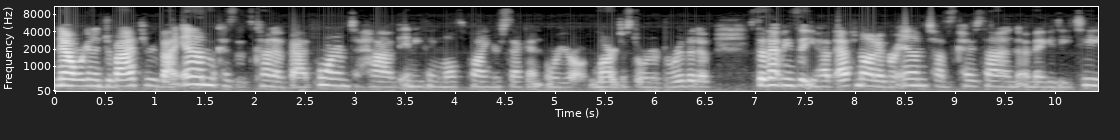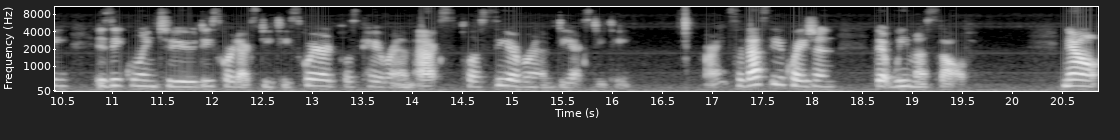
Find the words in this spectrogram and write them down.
Now we're going to divide through by m because it's kind of bad form to have anything multiplying your second or your largest order derivative. So that means that you have f naught over m times cosine omega dt is equaling to d squared x dt squared plus k over mx plus c over m dx dt. All right, so that's the equation that we must solve. Now,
